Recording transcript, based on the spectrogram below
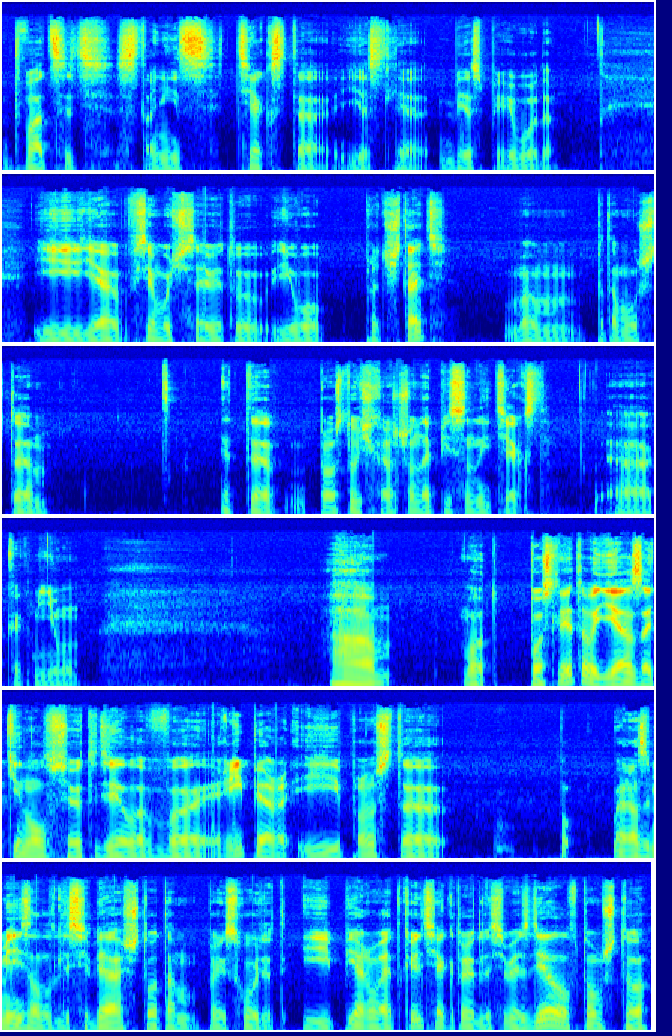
20 страниц текста, если без перевода. И я всем очень советую его прочитать, потому что это просто очень хорошо написанный текст, а, как минимум. Вот. После этого я закинул все это дело в Reaper и просто разметил для себя, что там происходит. И первое открытие, которое я для себя сделал, в том, что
